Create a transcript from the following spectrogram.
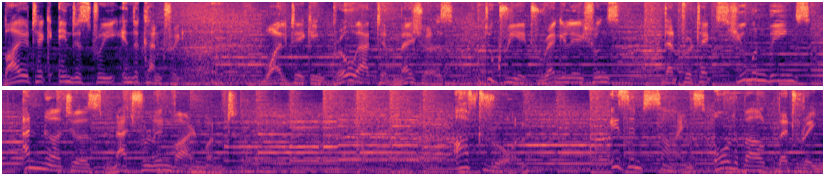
biotech industry in the country while taking proactive measures to create regulations that protects human beings and nurtures natural environment. After all, isn't science all about bettering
